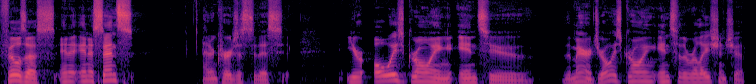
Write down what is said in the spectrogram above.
fills us. In a, in a sense, I'd encourage us to this. You're always growing into the marriage, you're always growing into the relationship.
